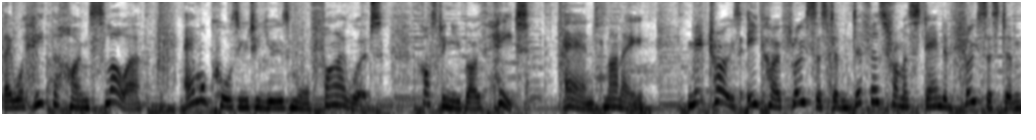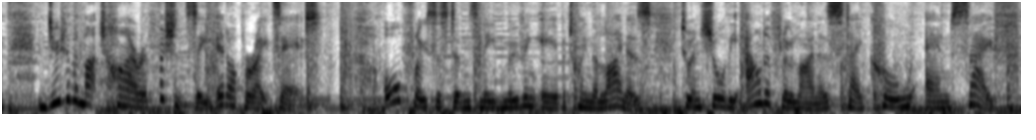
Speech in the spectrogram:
they will heat the home slower and will cause you to use more firewood, costing you both heat and money. Metro's Eco Flue system differs from a standard flue system due to the much higher efficiency it operates at. All flue systems need moving air between the liners to ensure the outer flue liners stay cool and safe.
